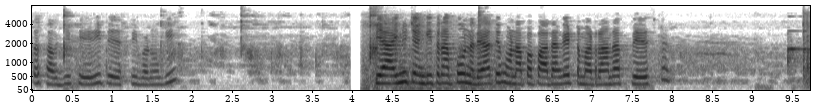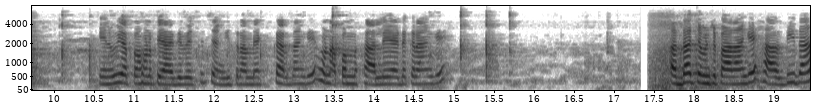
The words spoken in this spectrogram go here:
ਤਾਂ ਸਬਜ਼ੀ ਫੇਰ ਹੀ ਟੇਸਟੀ ਬਣੂਗੀ। ਪਿਆਜ਼ ਨੂੰ ਚੰਗੀ ਤਰ੍ਹਾਂ ਭੁੰਨ ਲਿਆ ਤੇ ਹੁਣ ਆਪਾਂ ਪਾ ਦਾਂਗੇ ਟਮਾਟਰਾਂ ਦਾ ਪੇਸਟ। ਇਹਨੂੰ ਵੀ ਆਪਾਂ ਹੁਣ ਪਿਆਜ਼ ਦੇ ਵਿੱਚ ਚੰਗੀ ਤਰ੍ਹਾਂ ਮਿਕਸ ਕਰ ਦਾਂਗੇ। ਹੁਣ ਆਪਾਂ ਮਸਾਲੇ ਐਡ ਕਰਾਂਗੇ। ਅੱਧਾ ਚਮਚ ਪਾ ਦਾਂਗੇ ਹਲਦੀ ਦਾ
